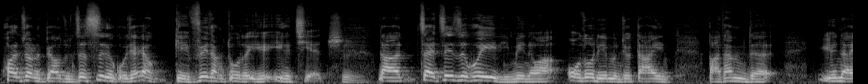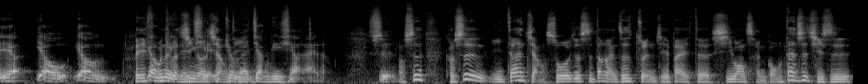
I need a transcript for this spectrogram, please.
换算的标准，这四个国家要给非常多的一个一个钱。是。那在这次会议里面的话，欧洲联盟就答应把他们的原来要要要背负那个金额就给它降低下来了。是。老师，可是你刚才讲说，就是当然这是准结拜的希望成功，但是其实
